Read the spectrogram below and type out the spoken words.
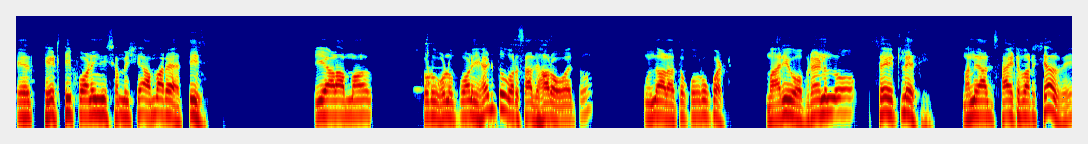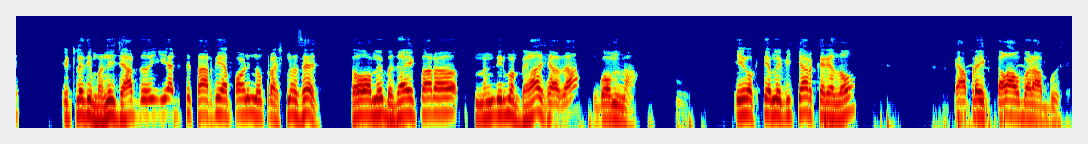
ઠેઠથી પાણીની સમસ્યા અમારે હતી જ. શિયાળામાં થોડું ઘણું પાણી હેડતું, વરસાદ સારો હોય તો. ઉનાળા તો કોરોકટ મારી ઓભરેણનો છે એટલેથી. મને આજ સાઠ વર્ષ છે. એટલેથી મને જાત યાદ છે, તારથી આ પાણીનો પ્રશ્ન છે જ. તો અમે બધા એકવાર મંદિરમાં ભેળા થયા હતા, ગોમના. એ વખતે અમે વિચાર કરેલો કે આપણે એક તળાવ બનાવવું છે.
